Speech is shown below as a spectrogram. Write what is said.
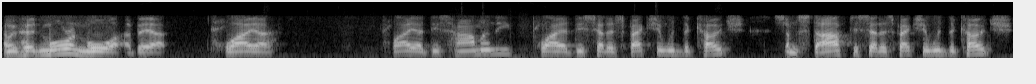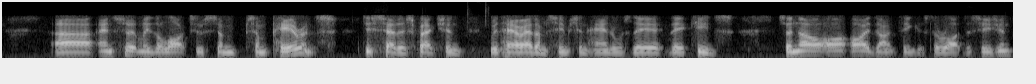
And we've heard more and more about player player disharmony, player dissatisfaction with the coach, some staff dissatisfaction with the coach uh, and certainly the likes of some some parents' dissatisfaction with how Adam Simpson handles their their kids. So no, I, I don't think it's the right decision.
